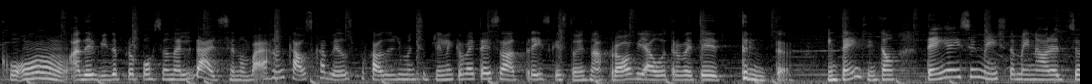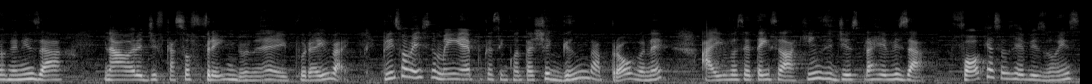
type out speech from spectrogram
com a devida proporcionalidade. Você não vai arrancar os cabelos por causa de uma disciplina que vai ter, sei lá, três questões na prova e a outra vai ter 30. Entende? Então, tenha isso em mente também na hora de se organizar, na hora de ficar sofrendo, né? E por aí vai. Principalmente também em época assim, quando tá chegando a prova, né? Aí você tem, sei lá, 15 dias para revisar. Foque essas revisões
